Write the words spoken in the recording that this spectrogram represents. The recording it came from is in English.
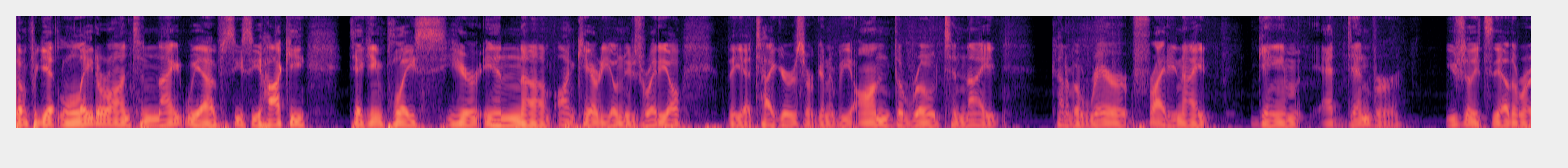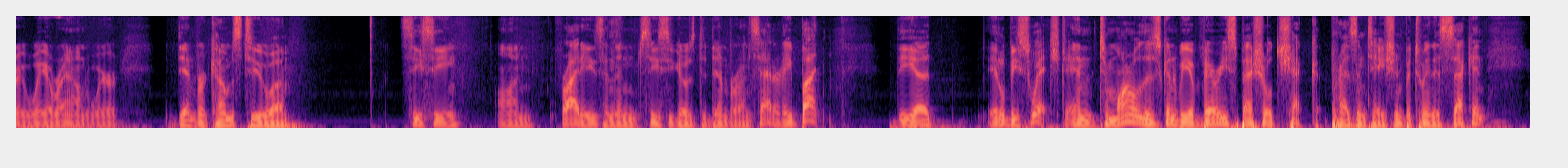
Don't forget, later on tonight, we have CC Hockey taking place here in uh, on KRDO News Radio. The uh, Tigers are going to be on the road tonight, kind of a rare Friday night game at Denver. Usually it's the other way around, where Denver comes to uh, CC on Fridays, and then CC goes to Denver on Saturday. But the uh, it'll be switched. And tomorrow there's going to be a very special check presentation between the second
